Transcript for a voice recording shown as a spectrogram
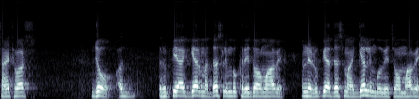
સાઠ વર્ષ. જો રૂપિયા અગિયારમાં દસ લીંબુ ખરીદવામાં આવે અને રૂપિયા દસમાં અગિયાર લીંબુ વેચવામાં આવે,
